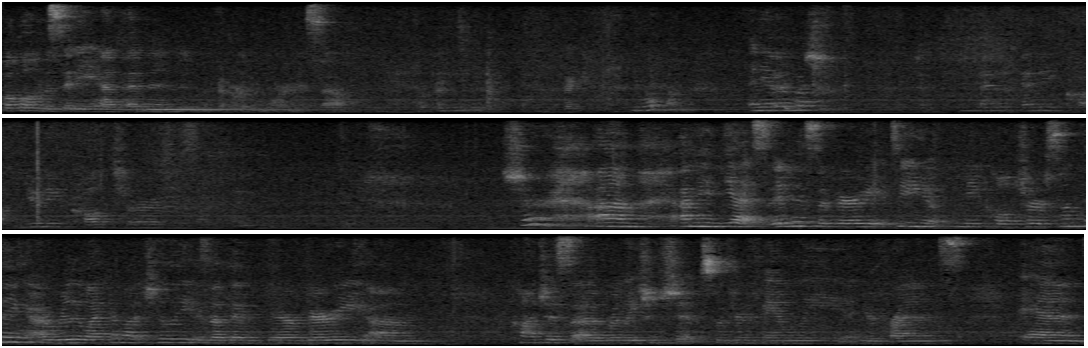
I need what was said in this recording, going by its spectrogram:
Oklahoma City has Edmond and Livermore, so. Okay. Thank you. You're welcome. Any other questions? And any cu- unique cultures or something? Sure. Um, I mean, yes, it is a very, it's a unique culture. Something I really like about Chile is that they, they're very um, conscious of relationships with your family and your friends. And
